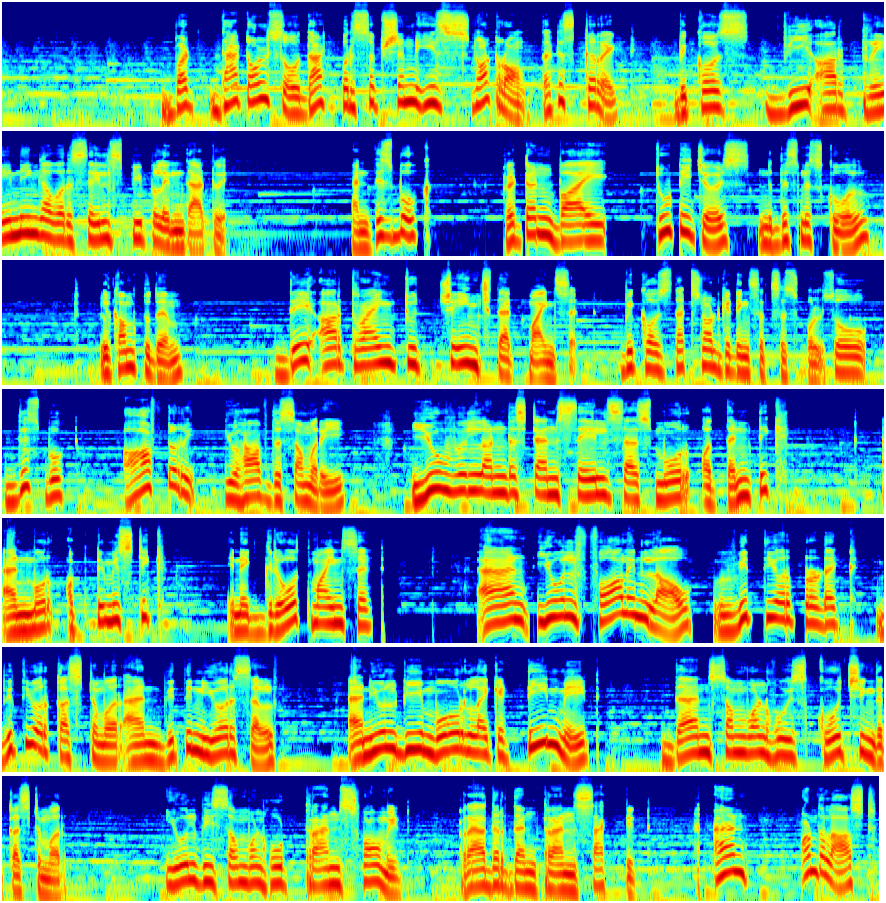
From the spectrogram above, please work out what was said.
But that also, that perception is not wrong. That is correct because we are training our salespeople in that way. And this book, written by two teachers in the business school, will come to them. They are trying to change that mindset because that's not getting successful. So, this book, after you have the summary, you will understand sales as more authentic and more optimistic in a growth mindset and you will fall in love with your product with your customer and within yourself and you'll be more like a teammate than someone who is coaching the customer. You will be someone who transform it rather than transact it. And on the last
